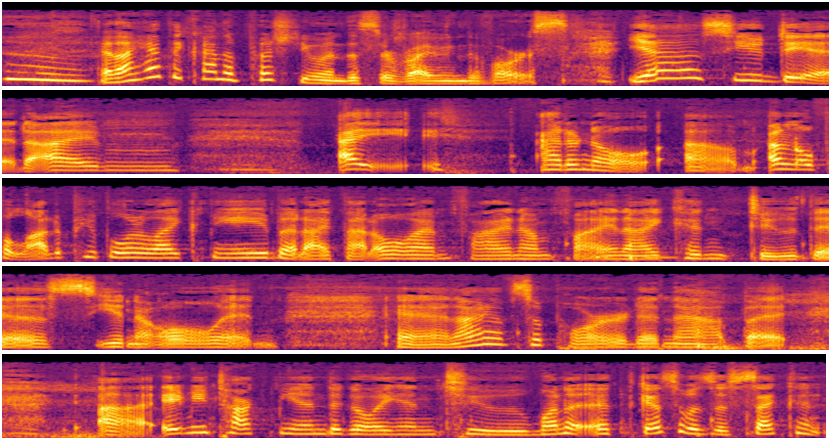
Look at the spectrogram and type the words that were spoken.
And I had to kind of push you into surviving divorce. Yes, you did. I'm. I. I don't know. Um, I don't know if a lot of people are like me, but I thought, oh, I'm fine. I'm fine. I can do this, you know, and and I have support and that. But uh, Amy talked me into going into one. Of, I guess it was a second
